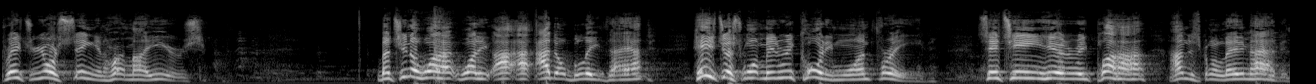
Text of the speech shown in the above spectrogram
Preacher, your singing hurt my ears. But you know what? I, what he, I, I, I don't believe that. He just want me to record him one free. Since he ain't here to reply, I'm just going to let him have it.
